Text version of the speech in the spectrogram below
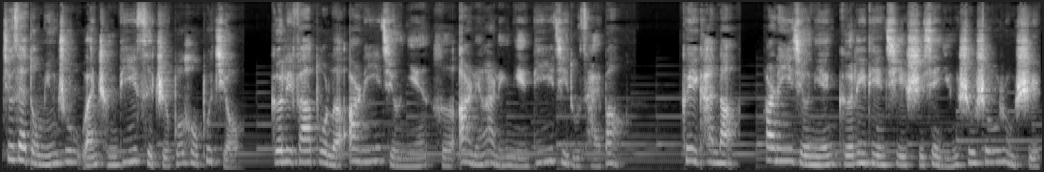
就在董明珠完成第一次直播后不久，格力发布了二零一九年和二零二零年第一季度财报。可以看到，二零一九年格力电器实现营收收入是。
